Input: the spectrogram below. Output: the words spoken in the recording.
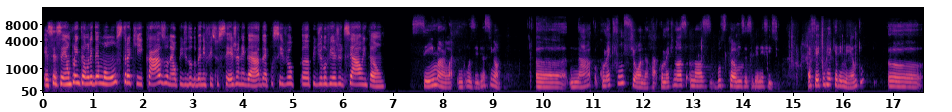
Esse exemplo, então, ele demonstra que, caso né, o pedido do benefício seja negado, é possível uh, pedi-lo via judicial, então. Sim, Marla. Inclusive, assim, ó, uh, na, como é que funciona, tá? Como é que nós, nós buscamos esse benefício? É feito um requerimento uh,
